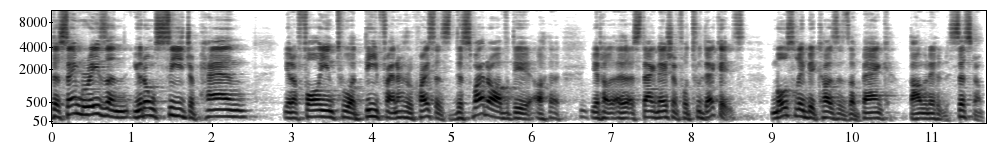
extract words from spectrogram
the same reason you don't see Japan, you know, fall into a deep financial crisis, despite all of the, uh, you know, stagnation for two decades, mostly because it's a bank-dominated system.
